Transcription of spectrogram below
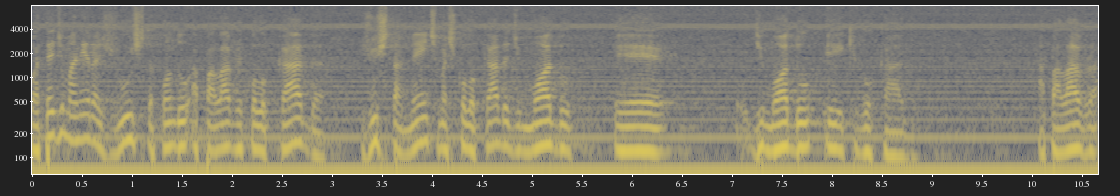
ou até de maneira justa, quando a palavra é colocada justamente, mas colocada de modo, é, de modo equivocado. A palavra,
